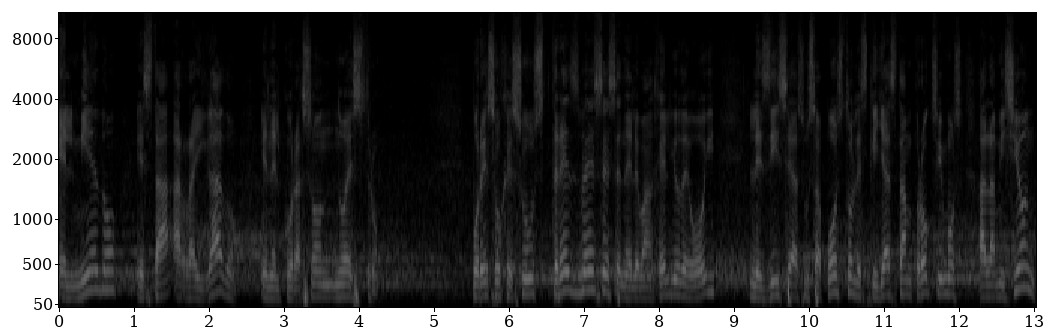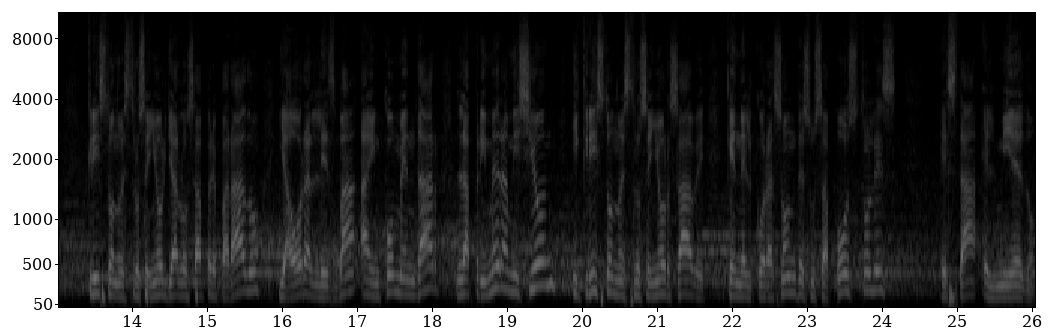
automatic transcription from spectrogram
El miedo está arraigado en el corazón nuestro. Por eso Jesús tres veces en el Evangelio de hoy les dice a sus apóstoles que ya están próximos a la misión. Cristo nuestro Señor ya los ha preparado y ahora les va a encomendar la primera misión y Cristo nuestro Señor sabe que en el corazón de sus apóstoles está el miedo.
